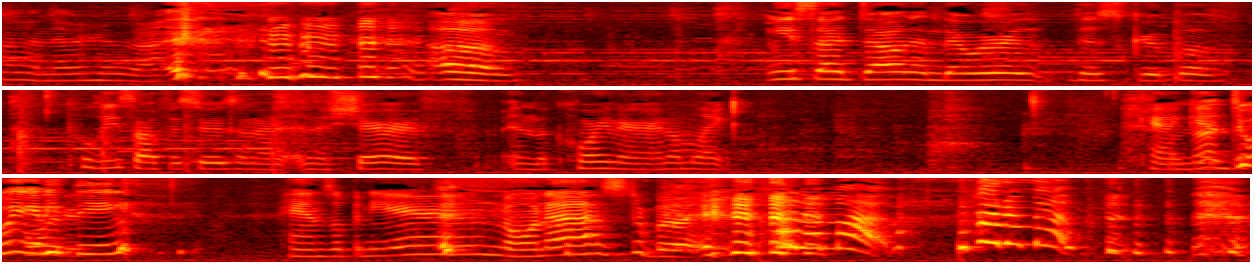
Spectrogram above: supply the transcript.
I never heard that. um, we sat down and there were this group of police officers and a, and a sheriff in the corner, and I'm like, Can't I'm get not doing anything. Hands up in the air. No one asked, but. Put him up. Put him up.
